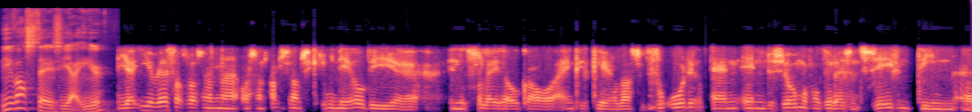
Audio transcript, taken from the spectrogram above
Wie was deze Jair? Jair Wessels was een, uh, was een Amsterdamse crimineel die uh, in het verleden ook al enkele keren was veroordeeld. En in de zomer van 2017 uh,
